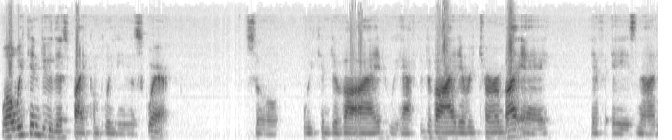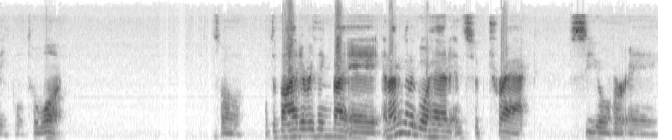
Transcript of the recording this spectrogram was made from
Well, we can do this by completing the square. So we can divide, we have to divide every term by a if a is not equal to 1. So we'll divide everything by a, and I'm going to go ahead and subtract c over a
